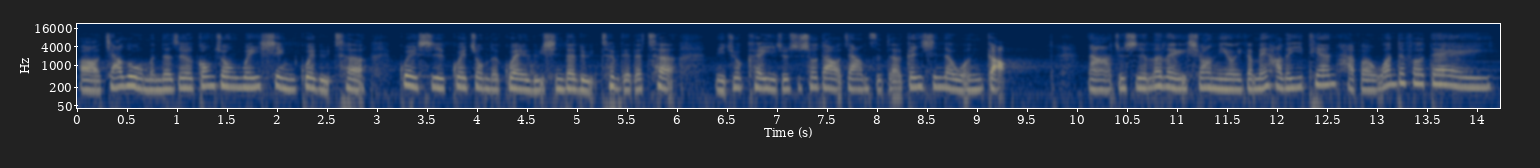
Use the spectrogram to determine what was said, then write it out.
呃加入我们的这个公众微信贵。旅册，贵是贵重的贵，旅行的旅，特别的册，你就可以就是收到这样子的更新的文稿。那就是乐乐，希望你有一个美好的一天，Have a wonderful day。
